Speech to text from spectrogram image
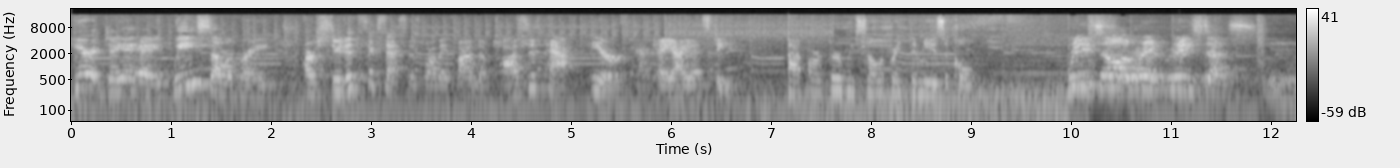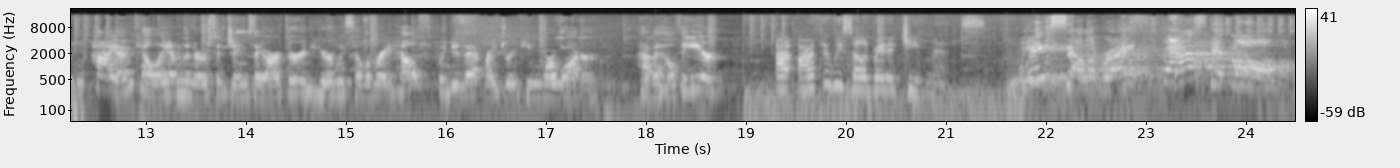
Here at JAA, we celebrate our students' successes while they find a positive path here at KISD. At Arthur, we celebrate the musical. We celebrate recess. Hi, I'm Kelly. I'm the nurse at James A. Arthur, and here we celebrate health. We do that by drinking more water. Have a healthy year. At Arthur, we celebrate achievements. We celebrate basketball.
